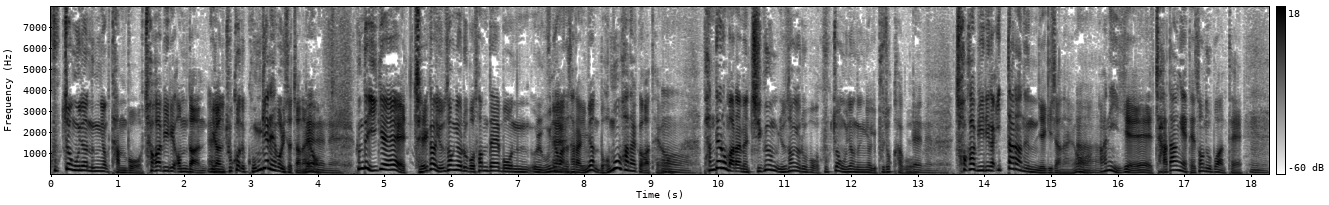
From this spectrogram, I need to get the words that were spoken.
국정 운영 능력 담보, 처가 비리 엄단이라는 네. 조건을 공개를 해버리셨잖아요. 네네네. 근데 이게 제가 윤석열 후보 선대본을 운영하는 네. 사람이면 너무 화날 것 같아요. 어. 반대로 말하면 지금 윤석열 후보가 국정 운영 능력이 부족하고 네네네. 처가 비리가 있다라는 얘기잖아요. 아. 니 이게 자당의 대선 후보한테 음.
